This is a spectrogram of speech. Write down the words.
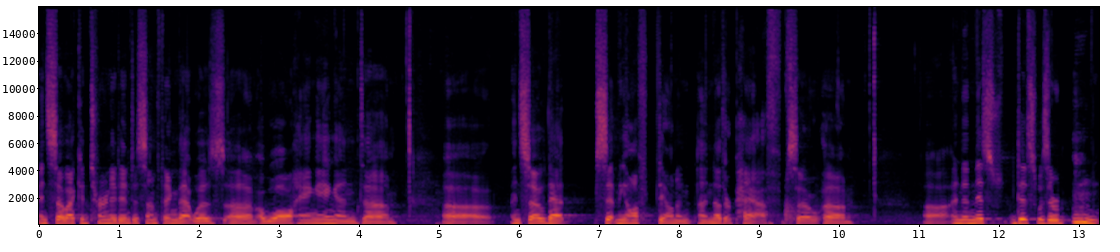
And so I could turn it into something that was uh, a wall hanging, and um, uh, and so that set me off down an, another path. So. Um, uh, and then this, this was a,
